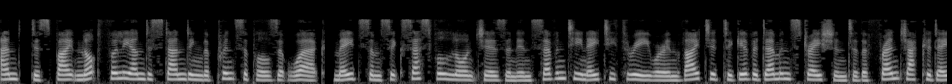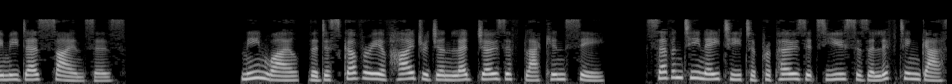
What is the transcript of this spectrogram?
and, despite not fully understanding the principles at work, made some successful launches and in 1783 were invited to give a demonstration to the French Académie des Sciences. Meanwhile, the discovery of hydrogen led Joseph Black in c. 1780 to propose its use as a lifting gas,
